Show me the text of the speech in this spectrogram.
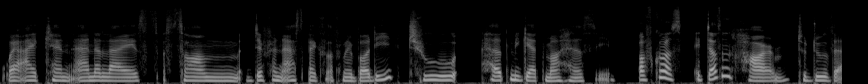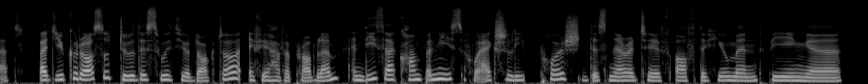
where I can analyze some different aspects of my body to help me get more healthy. Of course, it doesn't harm to do that, but you could also do this with your doctor if you have a problem. And these are companies who actually push this narrative of the human being a,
